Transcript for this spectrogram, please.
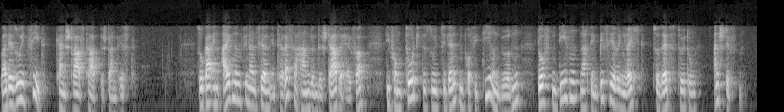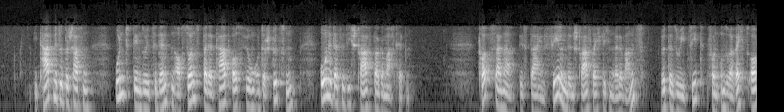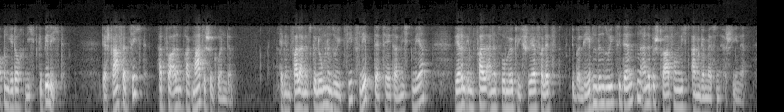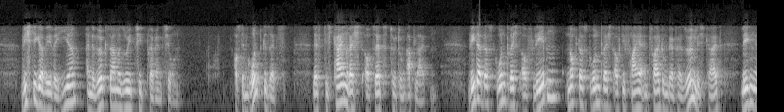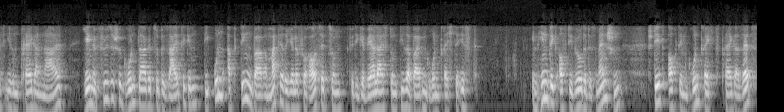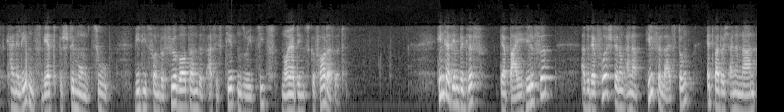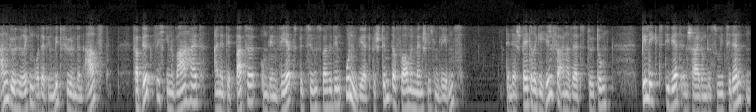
weil der Suizid kein Straftatbestand ist. Sogar in eigenem finanziellen Interesse handelnde Sterbehelfer die vom Tod des Suizidenten profitieren würden, durften diesen nach dem bisherigen Recht zur Selbsttötung anstiften. Die Tatmittel beschaffen und den Suizidenten auch sonst bei der Tatausführung unterstützen, ohne dass sie sich strafbar gemacht hätten. Trotz seiner bis dahin fehlenden strafrechtlichen Relevanz wird der Suizid von unserer Rechtsordnung jedoch nicht gebilligt. Der Strafverzicht hat vor allem pragmatische Gründe. Denn im Fall eines gelungenen Suizids lebt der Täter nicht mehr, während im Fall eines womöglich schwer verletzt überlebenden Suizidenten eine Bestrafung nicht angemessen erschiene. Wichtiger wäre hier eine wirksame Suizidprävention. Aus dem Grundgesetz lässt sich kein Recht auf Selbsttötung ableiten. Weder das Grundrecht auf Leben noch das Grundrecht auf die freie Entfaltung der Persönlichkeit legen es ihren Trägern nahe, jene physische Grundlage zu beseitigen, die unabdingbare materielle Voraussetzung für die Gewährleistung dieser beiden Grundrechte ist. Im Hinblick auf die Würde des Menschen steht auch dem Grundrechtsträger selbst keine Lebenswertbestimmung zu, wie dies von Befürwortern des assistierten Suizids neuerdings gefordert wird. Hinter dem Begriff der Beihilfe, also der Vorstellung einer Hilfeleistung, etwa durch einen nahen Angehörigen oder den mitfühlenden Arzt, verbirgt sich in Wahrheit eine Debatte um den Wert bzw. den Unwert bestimmter Formen menschlichen Lebens, denn der spätere Gehilfe einer Selbsttötung billigt die Wertentscheidung des Suizidenten.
